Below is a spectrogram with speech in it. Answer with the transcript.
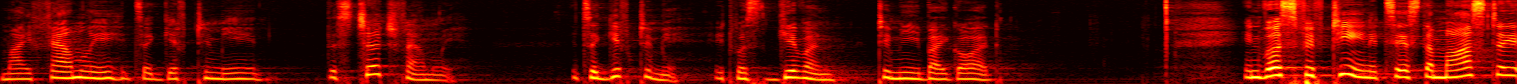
My family, it's a gift to me. This church family, it's a gift to me. It was given to me by God. In verse 15, it says, The master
